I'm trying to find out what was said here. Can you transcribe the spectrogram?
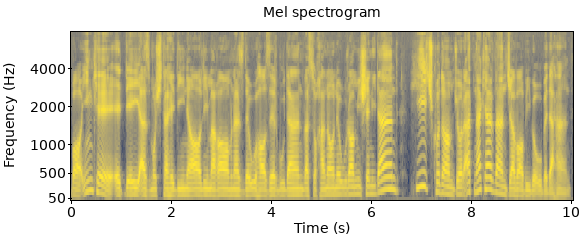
با اینکه عدهای از مجتهدین عالی مقام نزد او حاضر بودند و سخنان او را میشنیدند هیچ کدام جرأت نکردند جوابی به او بدهند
